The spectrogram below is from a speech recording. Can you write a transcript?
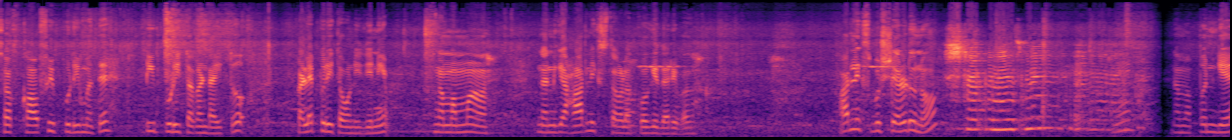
ಸೊ ಕಾಫಿ ಪುಡಿ ಮತ್ತು ಟೀ ಪುಡಿ ತಗೊಂಡಾಯಿತು. ಕಳೆ ಪುರಿ ತೊಗೊಂಡಿದ್ದೀನಿ. ನಮ್ಮಮ್ಮ ನನಗೆ ಹಾರ್ಲಿಕ್ಸ್ ತೊಗೊಳಕ್ಕೆ ಹೋಗಿದ್ದಾರೆ ಇವಾಗ. ಹಾರ್ಲಿಕ್ಸ್ ಬುಷ್ ಎರಡೂ ನಮ್ಮ ಅಪ್ಪನಿಗೆ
